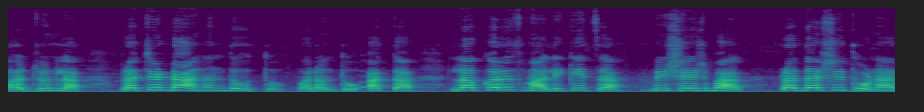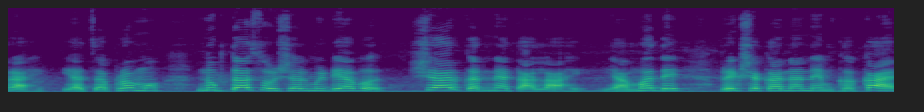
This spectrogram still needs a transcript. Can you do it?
अर्जुनला प्रचंड आनंद होतो. परंतु आता लवकरच मालिकेचा विशेष भाग प्रदर्शित होणार आहे. याचा प्रोमो नुकताच सोशल मीडियावर शेअर करण्यात आला आहे. यामध्ये प्रेक्षकांना नेमकं काय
